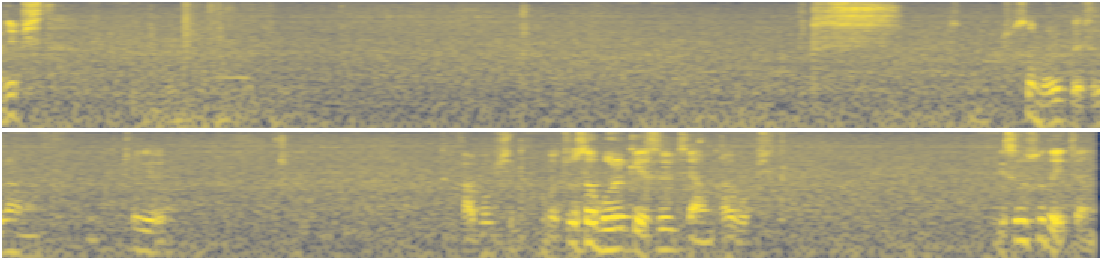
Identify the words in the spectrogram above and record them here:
빠집시다. 주워 먹을 게 있을라나? 저기 가봅시다. 뭐 주워 먹을 게 있을지 한번 가봅시다. 있을 수도 있잖아.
